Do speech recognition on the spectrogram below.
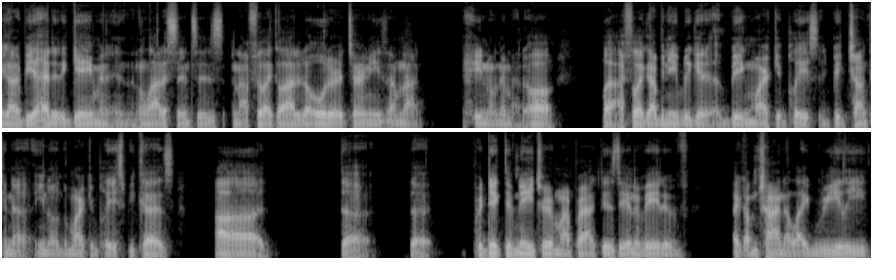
You got to be ahead of the game in, in a lot of senses. And I feel like a lot of the older attorneys, I'm not hating on them at all, but I feel like I've been able to get a big marketplace, a big chunk in the you know the marketplace because uh, the the predictive nature of my practice, the innovative, like I'm trying to like really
